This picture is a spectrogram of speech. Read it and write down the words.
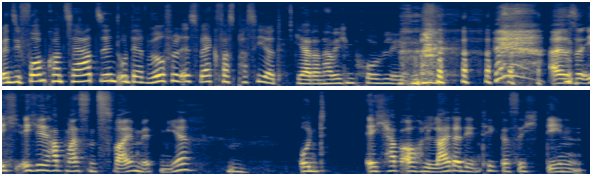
Wenn sie vor dem Konzert sind und der Würfel ist weg, was passiert? Ja, dann habe ich ein Problem. also ich, ich habe meistens zwei mit mir. Hm. Und ich habe auch leider den Tick, dass ich den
